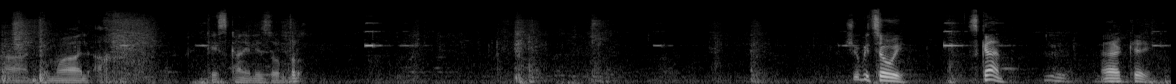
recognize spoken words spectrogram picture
ها أنتم الاخ كيسكاني لي زوردر شو بتسوي؟ سكان؟ أوكي.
